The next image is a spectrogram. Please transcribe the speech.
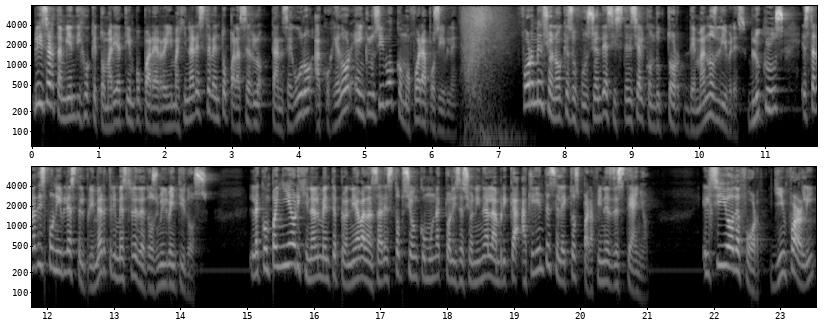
Blizzard también dijo que tomaría tiempo para reimaginar este evento para hacerlo tan seguro, acogedor e inclusivo como fuera posible. Ford mencionó que su función de asistencia al conductor de manos libres, Blue Cruise, estará disponible hasta el primer trimestre de 2022. La compañía originalmente planeaba lanzar esta opción como una actualización inalámbrica a clientes selectos para fines de este año. El CEO de Ford, Jim Farley,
